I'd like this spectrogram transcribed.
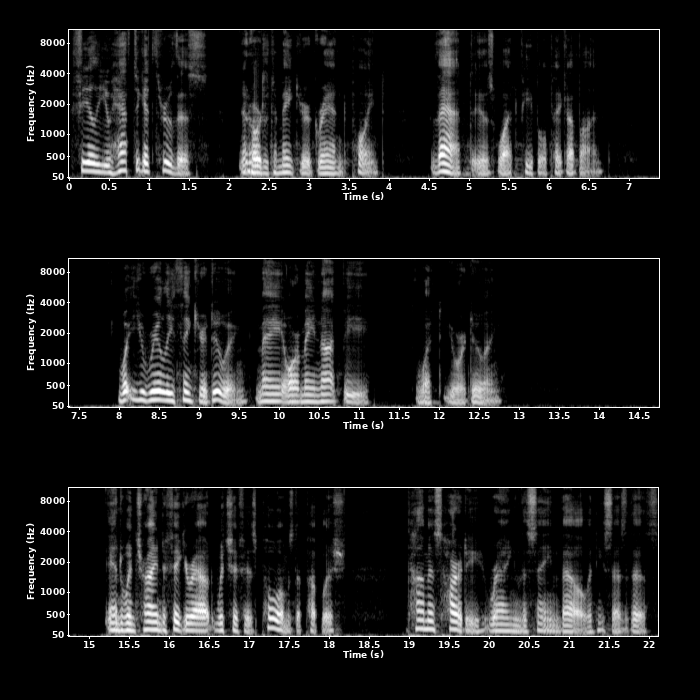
feel you have to get through this in order to make your grand point, That is what people pick up on. What you really think you're doing may or may not be what you're doing. And when trying to figure out which of his poems to publish, Thomas Hardy rang the same bell, and he says this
